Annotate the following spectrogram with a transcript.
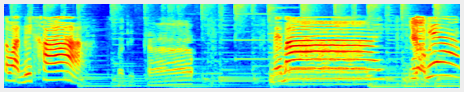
สวัสดีค่ะ สวัสดีครับ บ๊ายบาย เยี่ยมเยี่ยม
